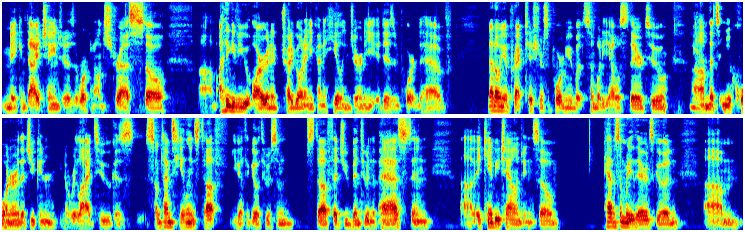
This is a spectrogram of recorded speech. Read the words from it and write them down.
making diet changes or working on stress so um, i think if you are going to try to go on any kind of healing journey it is important to have not only a practitioner supporting you but somebody else there too yeah. um, that's in your corner that you can you know rely to because sometimes healing's tough you have to go through some stuff that you've been through in the past and uh, it can be challenging so having somebody there is good. Um,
